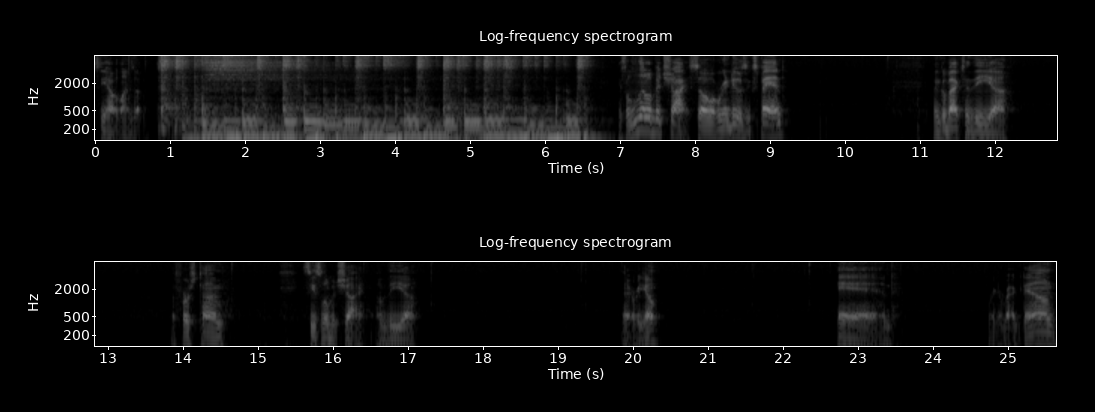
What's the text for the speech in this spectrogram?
See how it lines up. A little bit shy. So what we're going to do is expand, then go back to the uh, the first time. See, it's a little bit shy of the. Uh, there we go. And bring her back down to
